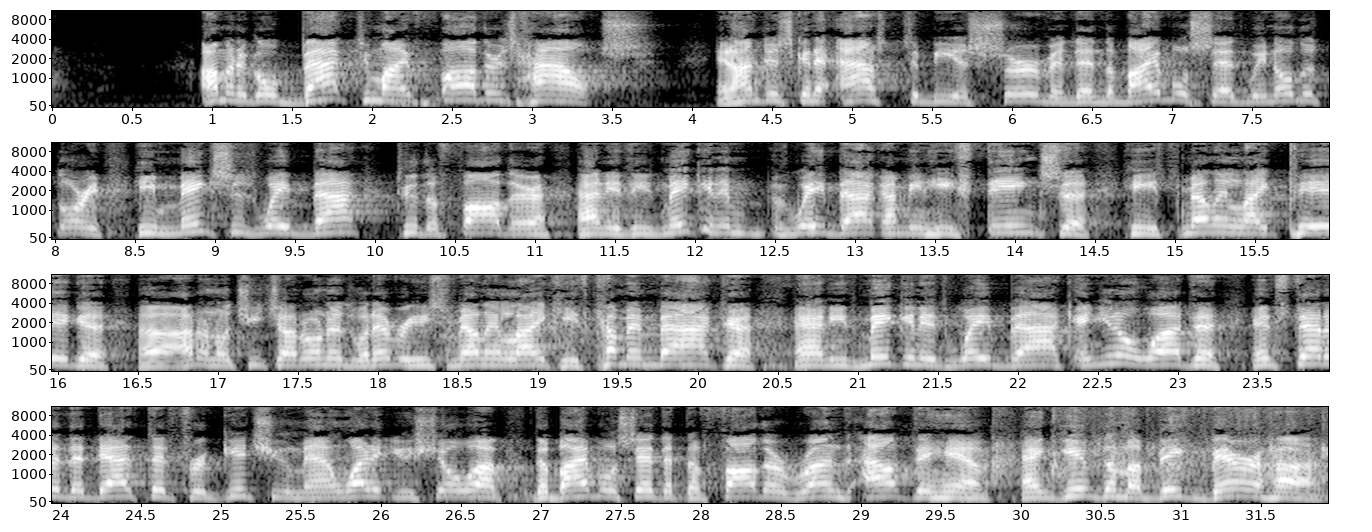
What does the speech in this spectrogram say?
I'm going to go back to my father's house and I'm just going to ask to be a servant. And the Bible said, we know the story, he makes his way back to the Father. And as he's making his way back, I mean, he stinks. Uh, he's smelling like pig. Uh, uh, I don't know, chicharrones, whatever he's smelling like. He's coming back uh, and he's making his way back. And you know what? Uh, instead of the dad said, forget you, man, why did you show up? The Bible said that the Father runs out to him and gives him a big bear hug.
